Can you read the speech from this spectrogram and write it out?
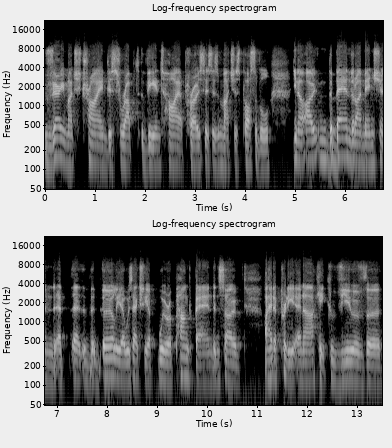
very much try and disrupt the entire process as much as possible. You know, I, the band that I mentioned at, at the, earlier was actually a, we were a punk band, and so I had a pretty anarchic view of the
